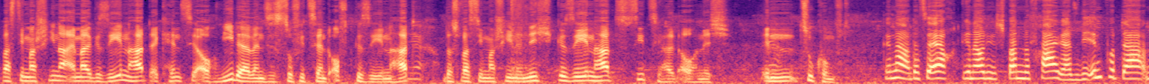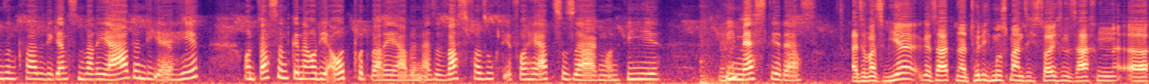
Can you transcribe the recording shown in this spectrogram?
was die Maschine einmal gesehen hat, erkennt sie auch wieder, wenn sie es suffizient oft gesehen hat. Ja. Und das, was die Maschine nicht gesehen hat, sieht sie halt auch nicht in ja. Zukunft. Genau, das wäre auch genau die spannende Frage. Also die Input-Daten sind quasi die ganzen Variablen, die ihr erhebt. Und was sind genau die Output-Variablen? Also was versucht ihr vorherzusagen und wie, mhm. wie messt ihr das? Also was wir gesagt haben, natürlich muss man sich solchen Sachen äh,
